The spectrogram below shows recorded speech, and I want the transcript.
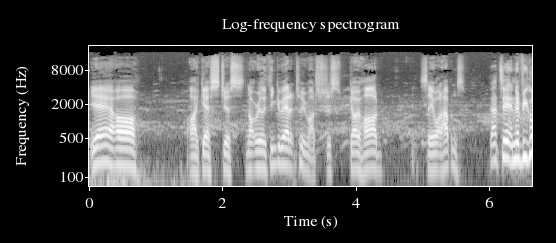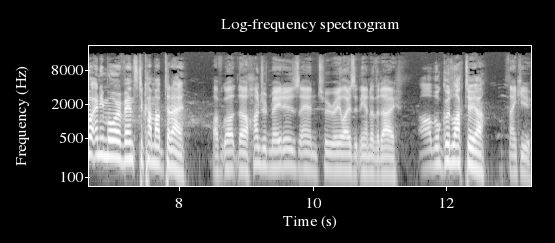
Yeah, oh, I guess just not really think about it too much. Just go hard, see what happens. That's it. And have you got any more events to come up today? I've got the 100 metres and two relays at the end of the day. Oh, well, good luck to you. Thank you.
